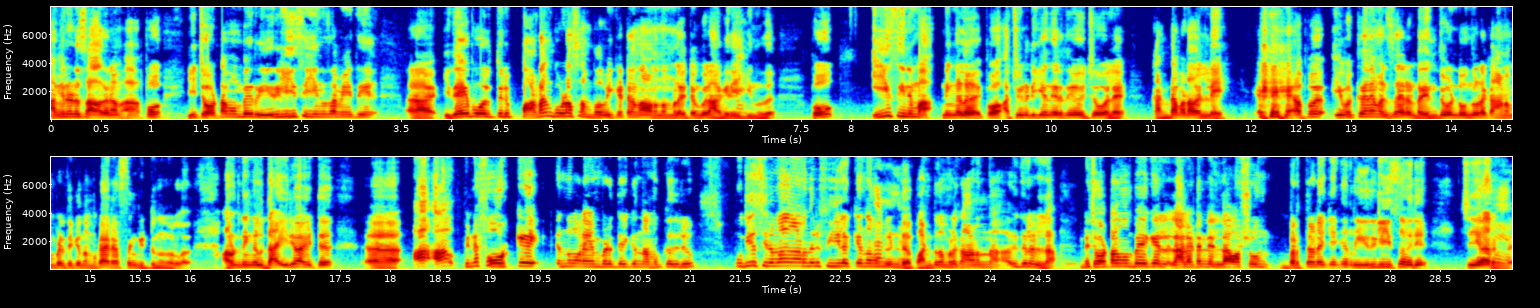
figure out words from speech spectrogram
അങ്ങനെ. ഒരു സാധനം. അപ്പോ ഈ ചോട്ട മുംബൈ റീ റിലീസ് ചെയ്യുന്ന സമയത്ത് ഇതേപോലത്തെ ഒരു പടം കൂടെ സംഭവിക്കട്ടെ എന്നാണ് നമ്മൾ ഏറ്റവും കൂടുതൽ ആഗ്രഹിക്കുന്നത്. അപ്പോ ഈ സിനിമ നിങ്ങൾ ഇപ്പോ അച്ഛനടിക്കാൻ നേരത്തെ ചോദിച്ച പോലെ കണ്ട പടമല്ലേ അപ്പൊ ഇവക്ക് തന്നെ മനസ്സിലായിട്ടുണ്ട് എന്തുകൊണ്ട് ഒന്നുകൂടെ കാണുമ്പോഴത്തേക്ക് നമുക്ക് ആ രസം കിട്ടുന്നു എന്നുള്ളത്. അതുകൊണ്ട് നിങ്ങൾ ധൈര്യമായിട്ട് ആ, പിന്നെ ഫോർ കെ എന്ന് പറയുമ്പോഴത്തേക്കും നമുക്കൊരു പുതിയ സിനിമ കാണുന്ന ഒരു ഫീലൊക്കെ നമുക്കുണ്ട്. പണ്ട് നമ്മൾ കാണുന്ന ഇതിലല്ല. പിന്നെ ചോട്ടാ മുംബൈ ഒക്കെ ലാലേട്ടന്റെ എല്ലാ വർഷവും ബർത്ത്ഡേക്കൊക്കെ റീ റിലീസ് അവർ ചെയ്യാറുണ്ട്.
